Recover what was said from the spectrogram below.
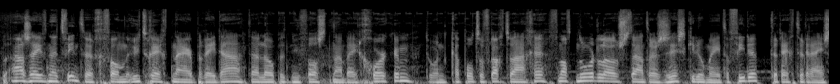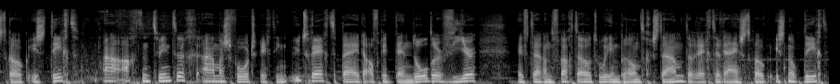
De A27 van Utrecht naar Breda, daar loopt het nu vast nabij Gorkum... door een kapotte vrachtwagen. Vanaf Noorderloos staat er 6 kilometer file. De rechte rijstrook is dicht. A28 Amersfoort richting Utrecht bij de afrit Den Dolder 4... heeft daar een vrachtauto in brand gestaan. De rechte rijstrook is nog dicht.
